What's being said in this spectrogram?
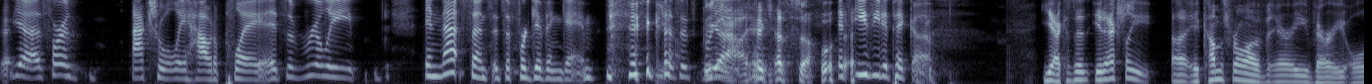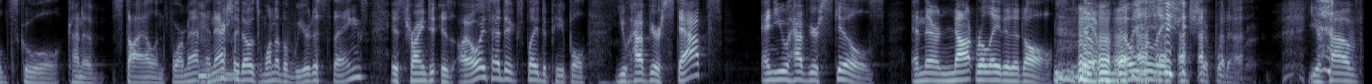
yeah as far as actually how to play. It's a really in that sense it's a forgiving game because it's pretty yeah, I guess so. it's easy to pick up. Yeah, because it, it actually uh, it comes from a very very old school kind of style and format. And Mhm. actually that was one of the weirdest things is trying to is i always had to explain to people you have your stats and you have your skills and they're not related at all. They have no relationship whatever you have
